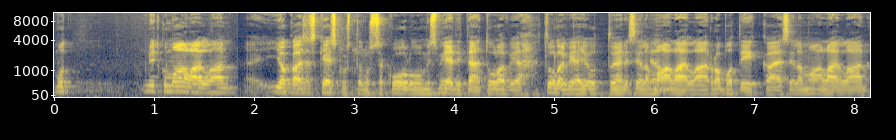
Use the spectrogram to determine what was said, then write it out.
Mutta nyt kun maalaillaan, jokaisessa keskustelussa kuuluu, missä mietitään tulevia, tulevia juttuja, niin siellä Joo. maalaillaan robotiikkaa ja siellä maalaillaan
